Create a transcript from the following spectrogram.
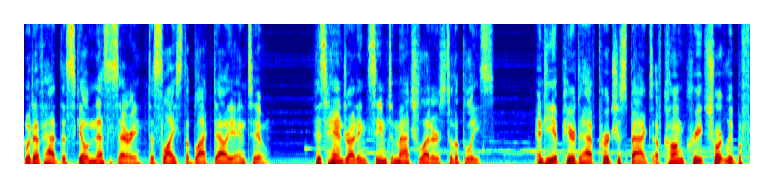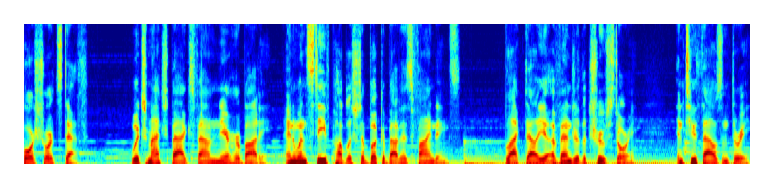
would have had the skill necessary to slice the Black Dahlia in two. His handwriting seemed to match letters to the police, and he appeared to have purchased bags of concrete shortly before Short's death, which matched bags found near her body and when Steve published a book about his findings, Black Dahlia Avenger The True Story, in 2003,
